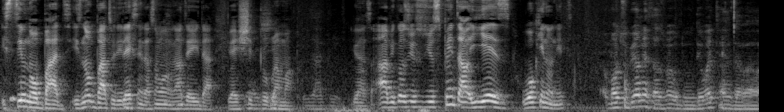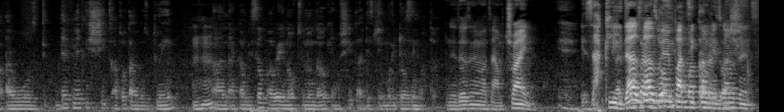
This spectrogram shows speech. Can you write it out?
it's still not bad. It's not bad to the extent that someone will now tell you that you're a shit yeah, programmer. Shit. Exactly. You understand? Ah, because you you spent out years working on it. But to be honest as well, though, there were times that I was definitely shit at what I was doing. Mm -hmm. And I can be self-aware enough to know that, okay, I'm shit at this thing, but it doesn't matter. It doesn't matter. I'm trying. Yeah. Exactly. Like that's that's where empathy comes in. Shit.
